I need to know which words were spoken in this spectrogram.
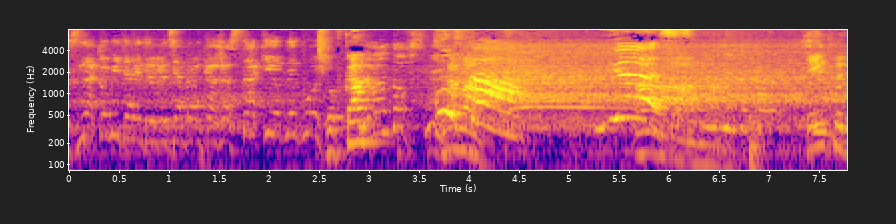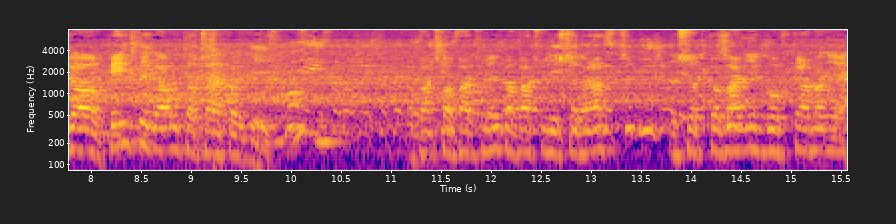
Znakomita interwencja bramkarza z takiej odległości. Główka? Lewandowski! Główka! Jest! Piękny gol, piękny gol, to trzeba powiedzieć. Popatrzmy, popatrzmy jeszcze raz. Dośrodkowanie, główka, no nie,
